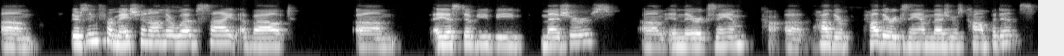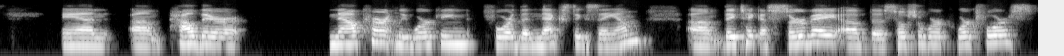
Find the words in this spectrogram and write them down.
Um, there's information on their website about um, ASWB measures um, in their exam, uh, how their how their exam measures competence, and um, how they're now currently working for the next exam. Um, they take a survey of the social work workforce,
